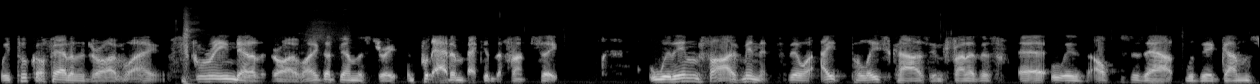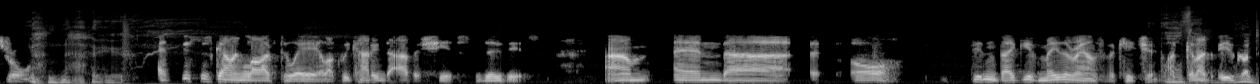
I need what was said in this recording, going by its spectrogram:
we took off out of the driveway, screamed out of the driveway, got down the street, and put Adam back in the front seat within five minutes, there were eight police cars in front of us uh, with officers out with their guns drawn. no. And this is going live to air. Like, we cut into other shifts to do this. Um, and, uh, oh, didn't they give me the rounds of the kitchen? Oh, can I, you've got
